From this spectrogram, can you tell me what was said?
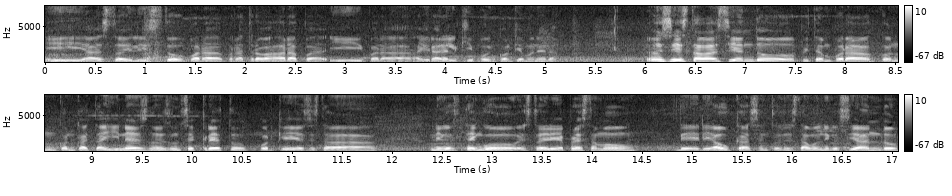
y ya estoy listo para, trabajar y para ayudar al equipo en cualquier manera. No, sí, estaba haciendo pretemporada con, con Cartagines, no es un secreto, porque estaba, tengo, estoy de préstamo de, de, Aucas, entonces estamos negociando,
